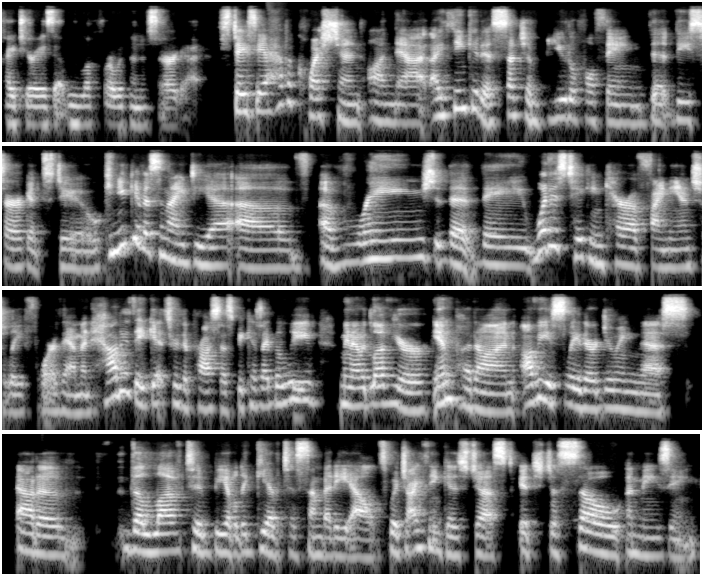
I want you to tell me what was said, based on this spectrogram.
criteria that we look for within a surrogate. Stacy, I have a question on that. I think it is such a beautiful thing that these surrogates do. Can you give us an idea of of range that they what is taken care of financially for them and how do they get through the process because I believe I mean I would love your input on obviously they're doing this out of the love to be able to give to somebody else which i think is just it's just so amazing.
